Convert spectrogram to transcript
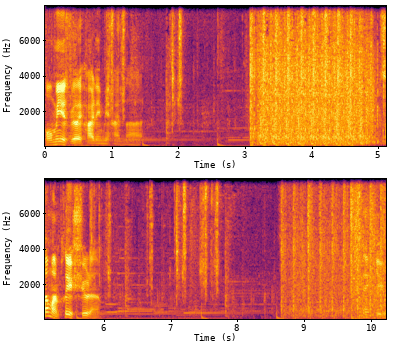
Homie is really hiding behind that. Someone please shoot him. Thank you.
